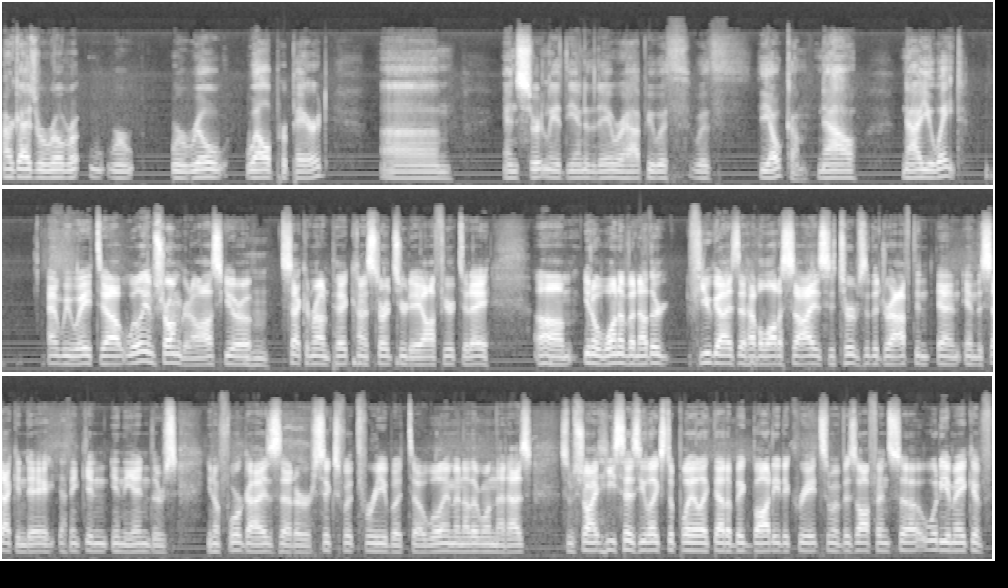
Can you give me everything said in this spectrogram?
our guys were real, were we're real well prepared, um, and certainly at the end of the day, we're happy with with the outcome. Now, now you wait. And we wait. Uh, William Stromgren, I'll ask you a mm-hmm. second round pick. Kind of starts your day off here today. Um, you know, one of another few guys that have a lot of size in terms of the draft and, and, and the second day. I think in, in the end, there's you know four guys that are six foot three, but uh, William another one that has some strong. He says he likes to play like that, a big body to create some of his offense. Uh, what do you make of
